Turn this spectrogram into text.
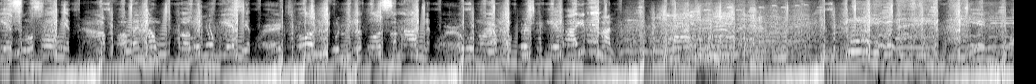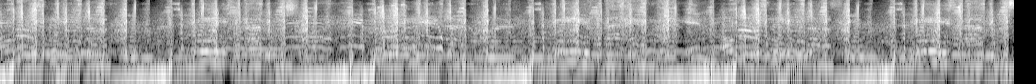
is so, so, it's now, falling out, falling out, yes, it works, for, would be the force, some now, or, would my, purpose, to get by, man. Arrows,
